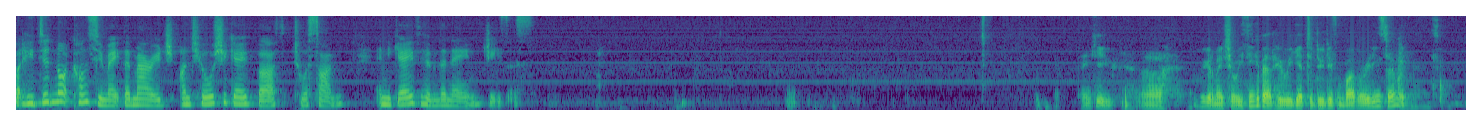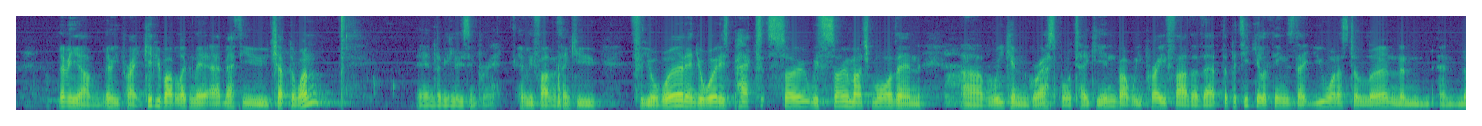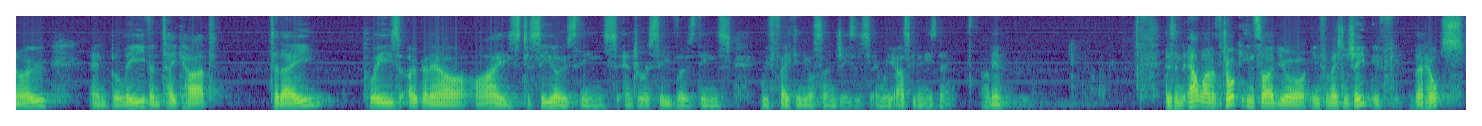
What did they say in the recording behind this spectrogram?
But he did not consummate their marriage until she gave birth to a son, and he gave him the name Jesus. Thank you. Uh, we've got to make sure we think about who we get to do different Bible readings, don't we? Let me, um, let me pray. Keep your Bible open there at Matthew chapter 1, and let me lead us in prayer. Heavenly Father, thank you for your word, and your word is packed so with so much more than uh, we can grasp or take in. But we pray, Father, that the particular things that you want us to learn and, and know and believe and take heart today, please open our eyes to see those things and to receive those things with faith in your Son, Jesus. And we ask it in his name. Amen. There's an outline of the talk inside your information sheet, if that helps.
